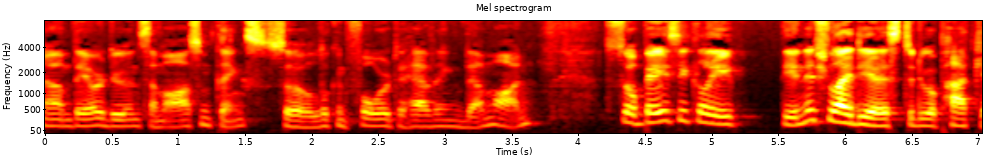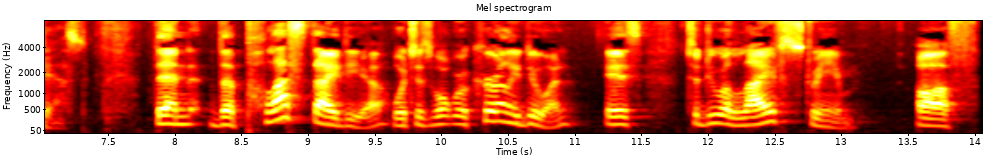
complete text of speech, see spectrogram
Um, they are doing some awesome things. So looking forward to having them on. So basically, the initial idea is to do a podcast. Then the plus idea, which is what we're currently doing, is to do a live stream of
